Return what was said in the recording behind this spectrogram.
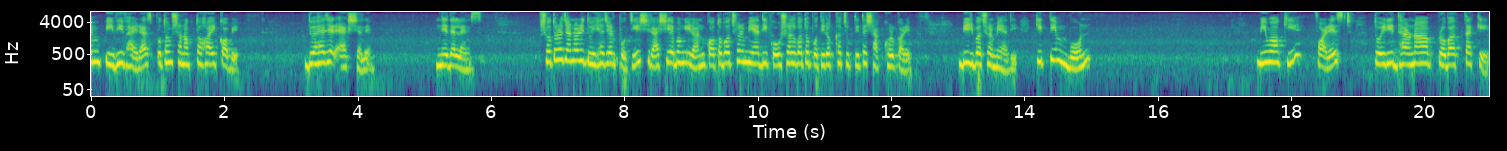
এম পিভি ভাইরাস প্রথম শনাক্ত হয় কবে? দু হাজার এক সালে। নেদারল্যান্ডস। সতেরো জানুয়ারি দুই হাজার পঁচিশ, রাশিয়া এবং ইরান কত বছর মেয়াদি কৌশলগত প্রতিরক্ষা চুক্তিতে স্বাক্ষর করে? বিশ বছর মেয়াদি। কৃত্রিম বন মিওয়াকি ফরেস্ট তৈরির ধারণা প্রবক্তা কে?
